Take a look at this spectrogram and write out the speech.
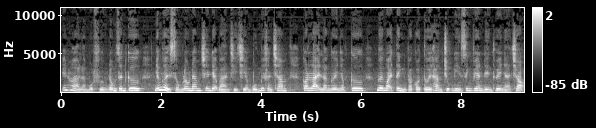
Yên Hòa là một phường đông dân cư, những người sống lâu năm trên địa bàn chỉ chiếm 40%, còn lại là người nhập cư, người ngoại tỉnh và có tới hàng chục nghìn sinh viên đến thuê nhà trọ.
